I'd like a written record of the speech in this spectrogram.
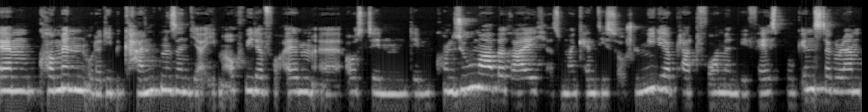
ähm, kommen oder die bekannten sind ja eben auch wieder vor allem äh, aus den, dem Consumer-Bereich. Also man kennt die Social-Media-Plattformen wie Facebook, Instagram.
